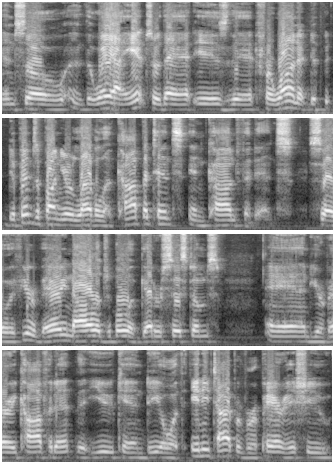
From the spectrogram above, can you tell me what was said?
And so uh, the way I answer that is that, for one, it de- depends upon your level of competence and confidence. So if you're very knowledgeable of gutter systems and you're very confident that you can deal with any type of repair issue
